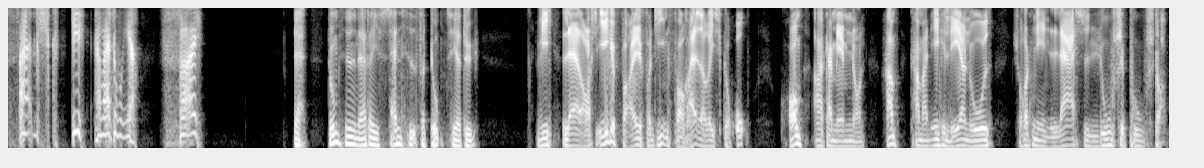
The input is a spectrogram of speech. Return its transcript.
Falsk, det er hvad du er. Føj. Ja, dumheden er der i sandhed for dum til at dø. Vi lader os ikke føje for din forræderiske ro. Kom, Agamemnon, ham kan man ikke lære noget. Sådan en lasset lusepuster.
